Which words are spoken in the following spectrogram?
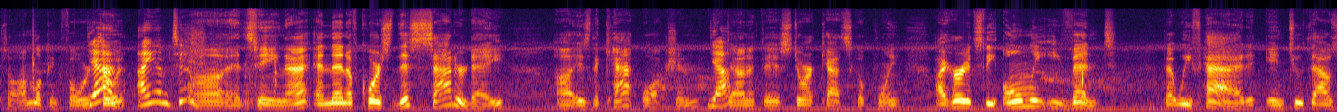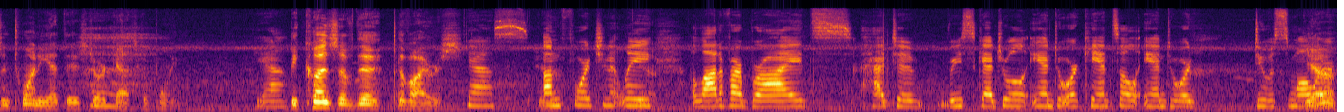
So I'm looking forward to yeah, it I am too. uh, and seeing that. And then, of course, this Saturday, uh, is the cat auction Yeah. down at the historic Catskill Point. I heard it's the only event that we've had in 2020 at the historic Catskill Point Yeah. because of the, the virus. Yes. Unfortunately, Yeah. A lot of our brides had to reschedule and or cancel and or do a smaller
